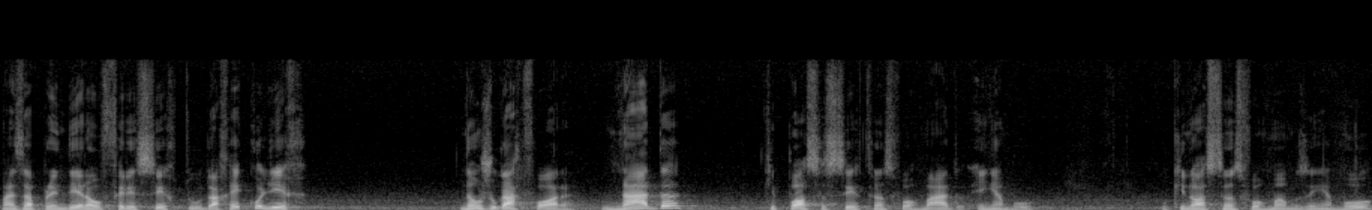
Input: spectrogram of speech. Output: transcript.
mas aprender a oferecer tudo, a recolher, não julgar fora nada que possa ser transformado em amor. O que nós transformamos em amor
